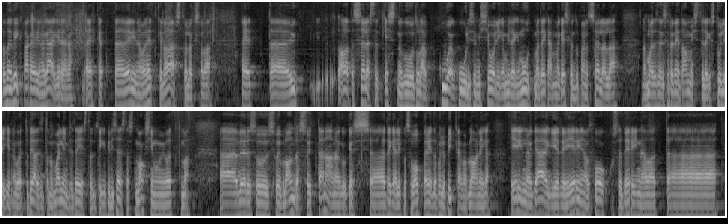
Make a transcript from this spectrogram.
nad on kõik väga erineva käekirjaga ehk et äh, erineval hetkel ajastul, eks ole, et äh, alates sellest, et kes nagu tuleb kuuekuulise missiooniga midagi muutma, tegema, keskendub ainult sellele. noh, ma ütlen näiteks Rene Tammistile, kes tuligi nagu, et ta teadis, et tal on valimised ees, ta pidi sellest aastast maksimumi võtma äh, versus võib-olla Andres Sutt täna nagu, kes tegelikult saab opereerida palju pikema plaaniga. erinev käekiri, erinevad fookused, erinevad äh,,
